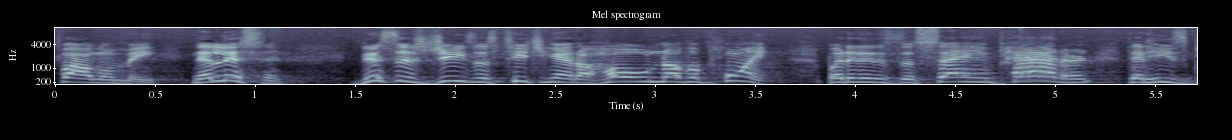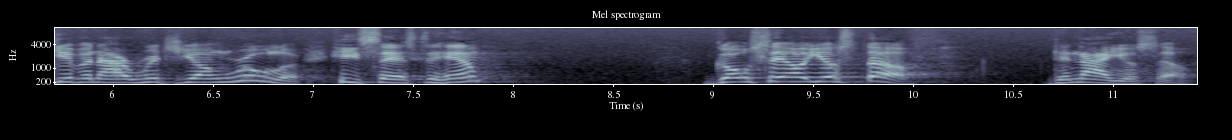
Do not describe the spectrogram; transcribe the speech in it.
follow me. Now listen, this is Jesus teaching at a whole nother point, but it is the same pattern that he's given our rich young ruler. He says to him, Go sell your stuff. Deny yourself.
